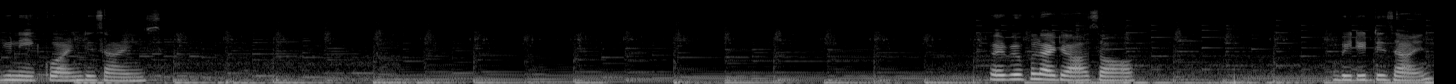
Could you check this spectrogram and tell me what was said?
Unique wine designs very beautiful ideas of beaded designs.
